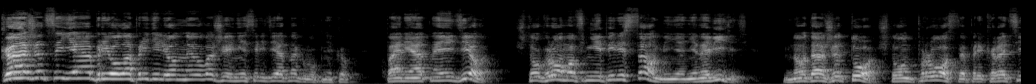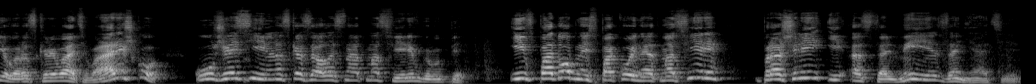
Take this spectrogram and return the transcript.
Кажется, я обрел определенное уважение среди одногруппников. Понятное дело, что Громов не перестал меня ненавидеть, но даже то, что он просто прекратил раскрывать варежку, уже сильно сказалось на атмосфере в группе. И в подобной спокойной атмосфере прошли и остальные занятия.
